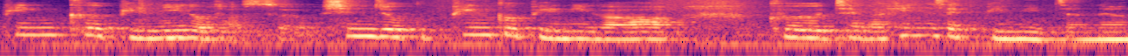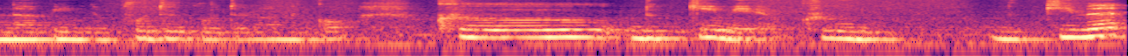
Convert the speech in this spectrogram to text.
핑크 비니도 샀어요. 심지어 그 핑크 비니가 그 제가 흰색 비니 있잖아요. 나비 있는 부들부들 하는 거. 그 느낌이에요. 그 느낌의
